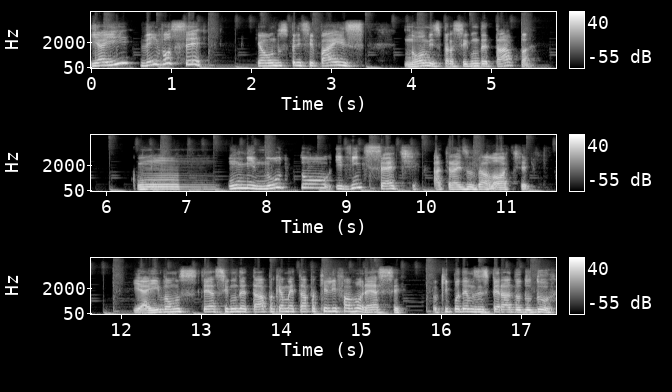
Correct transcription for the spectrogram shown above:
E aí vem você, que é um dos principais nomes para a segunda etapa, com 1 minuto e 27 atrás do Zalote. E aí vamos ter a segunda etapa, que é uma etapa que ele favorece. O que podemos esperar do Dudu?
